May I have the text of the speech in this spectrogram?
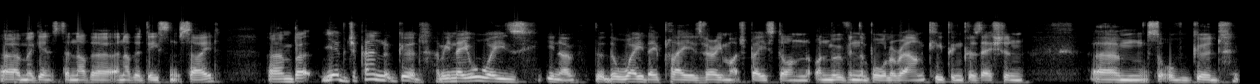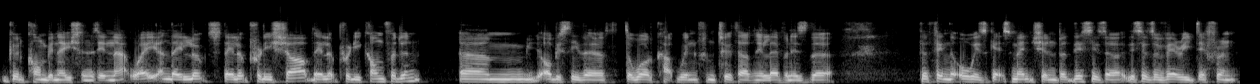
um, against another another decent side. Um, but yeah, Japan looked good. I mean, they always, you know, the, the way they play is very much based on on moving the ball around, keeping possession, um, sort of good good combinations in that way. And they looked they looked pretty sharp. They looked pretty confident. Um, obviously, the the World Cup win from 2011 is the the thing that always gets mentioned. But this is a this is a very different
